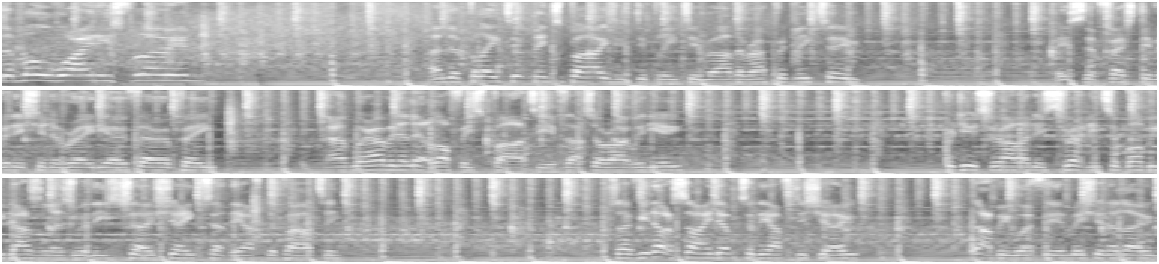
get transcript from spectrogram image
The mull wine is flowing, and the plate of mince pies is depleting rather rapidly too. It's the festive edition of Radiotherapy, and we're having a little office party if that's alright with you. Producer Alan is threatening to Bobby Dazzle us with his uh, shapes at the after party. So if you're not signed up to the after show, that'll be worth the admission alone.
